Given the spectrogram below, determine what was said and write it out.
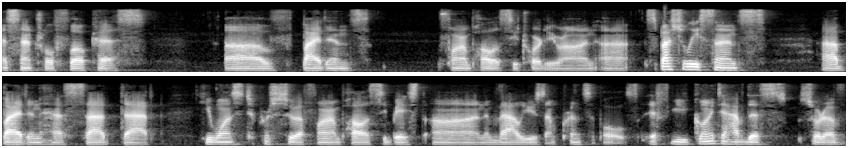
a central focus of Biden's foreign policy toward Iran, uh, especially since uh, Biden has said that he wants to pursue a foreign policy based on values and principles. If you're going to have this sort of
